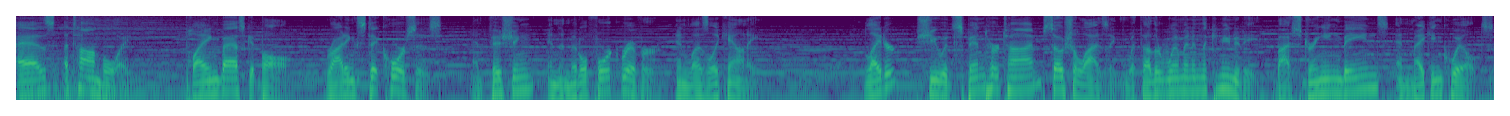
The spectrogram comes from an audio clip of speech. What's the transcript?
as a tomboy, playing basketball, riding stick horses, and fishing in the Middle Fork River in Leslie County. Later, she would spend her time socializing with other women in the community by stringing beans and making quilts.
